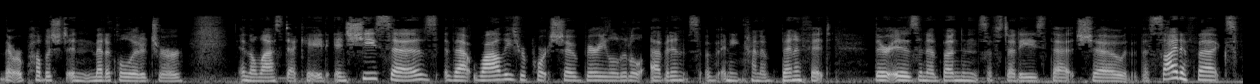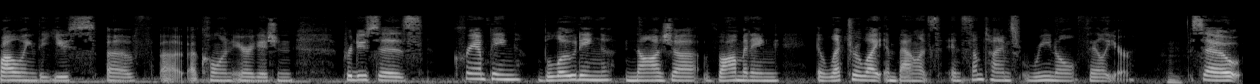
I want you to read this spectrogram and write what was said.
that were published in medical literature in the last decade. And she says that while these reports show very little evidence of any kind of benefit, there is an abundance of studies that show that the side effects following the use of uh, a colon irrigation produces cramping, bloating, nausea, vomiting, electrolyte imbalance, and sometimes renal failure. So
